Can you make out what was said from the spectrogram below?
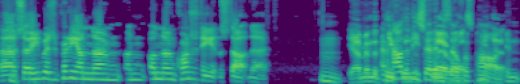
Uh, so he was a pretty unknown un, unknown quantity at the start there. Mm. Yeah, I remember. And how did he set himself apart? In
